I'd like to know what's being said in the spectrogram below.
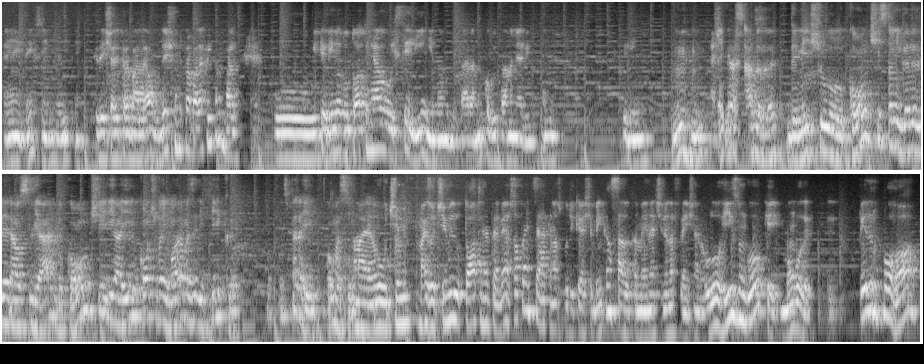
Tem, tem sim, ele tem. Se deixar ele trabalhar, deixa ele trabalhar que ele trabalha. O interino do Tottenham é o Stellini, o nome do cara. Nunca ouvi falar na minha vida. Stellini. Uhum. É engraçado, né? Demite o Conte, se não me engano, ele era auxiliar do Conte, e aí o Conte vai embora, mas ele fica. Espera aí, como assim? Mas o time, mas o time do Tottenham também, só pra encerrar que nosso podcast é bem cansado também, né? Tirando a frente, né? O Loris num gol, ok, bom goleiro. Pedro Porró,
